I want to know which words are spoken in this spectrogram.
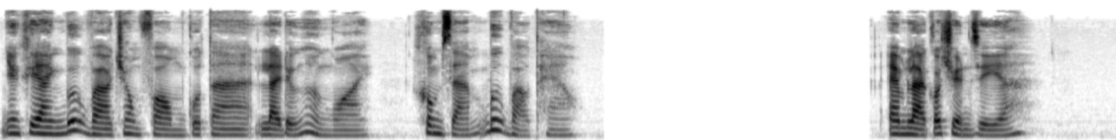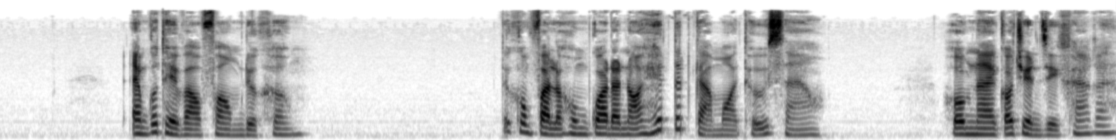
Nhưng khi anh bước vào trong phòng cô ta lại đứng ở ngoài, không dám bước vào theo. Em lại có chuyện gì á? Em có thể vào phòng được không? Tức không phải là hôm qua đã nói hết tất cả mọi thứ sao? Hôm nay có chuyện gì khác á?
